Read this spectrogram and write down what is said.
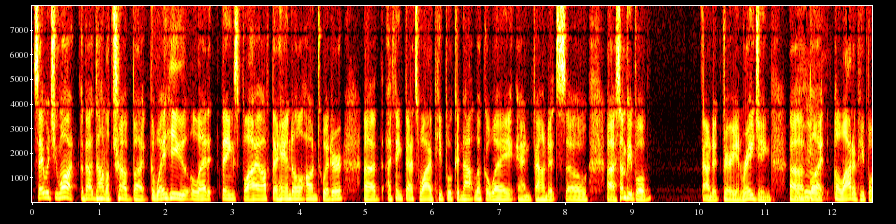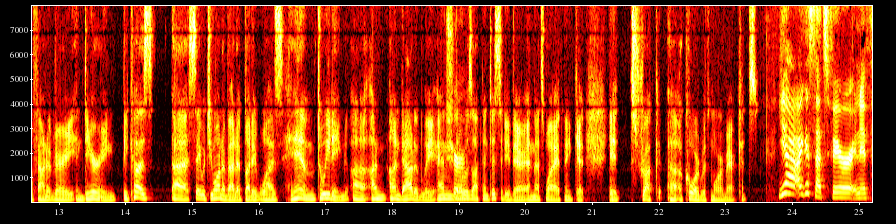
say what you want about Donald Trump, but the way he let things fly off the handle on Twitter, uh, I think that's why people could not look away and found it so. Uh, some people found it very enraging, uh, mm-hmm. but a lot of people found it very endearing because uh, say what you want about it, but it was him tweeting uh, un- undoubtedly, and sure. there was authenticity there, and that's why I think it it struck uh, a chord with more Americans. Yeah, I guess that's fair, and if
